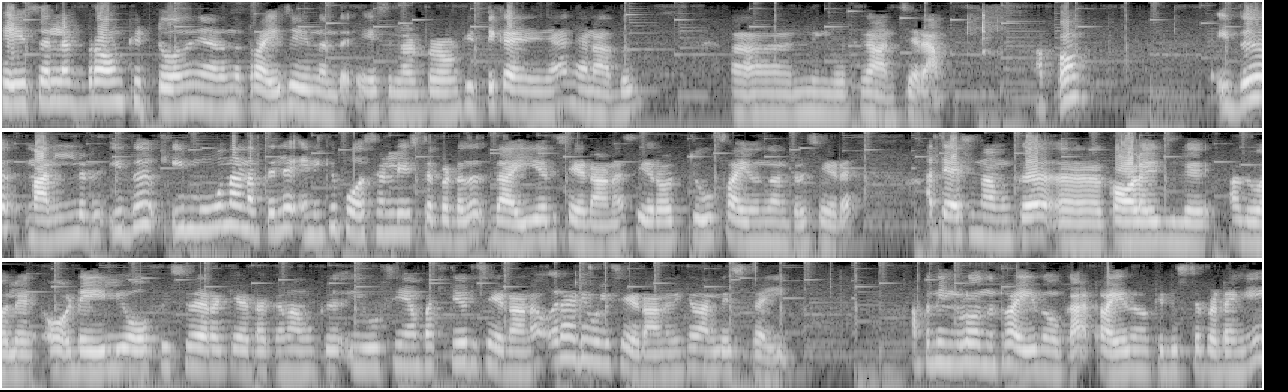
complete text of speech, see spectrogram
ഹേസൽനട്ട് ബ്രൗൺ കിട്ടുമെന്ന് ഞാനൊന്ന് ട്രൈ ചെയ്യുന്നുണ്ട്. ഹേസൽനട്ട് ബ്രൗൺ കിട്ടിക്കഴിഞ്ഞാൽ ഞാൻ അതും നിങ്ങൾക്ക് കാണിച്ചു തരാം അപ്പം ഇത് നല്ലൊരു ഇത് ഈ മൂന്നെണ്ണത്തിൽ എനിക്ക് പേഴ്സണലി ഇഷ്ടപ്പെട്ടത് ഈ ഒരു ഷെയ്ഡാണ് സീറോ ടു ഫൈവ് എന്ന് പറഞ്ഞൊരു ഷെയ്ഡ് അത്യാവശ്യം നമുക്ക് കോളേജിൽ അതുപോലെ ഡെയിലി ഓഫീസ് വേറൊക്കെ ആയിട്ടൊക്കെ നമുക്ക് യൂസ് ചെയ്യാൻ പറ്റിയ ഒരു ഷെയ്ഡാണ് ഒരു അടിപൊളി ഷെയ്ഡാണ് എനിക്ക് നല്ല ഇഷ്ടമായി അപ്പം നിങ്ങളും ഒന്ന് ട്രൈ നോക്കുക ട്രൈ നോക്കിയിട്ട് ഇഷ്ടപ്പെട്ടെങ്കിൽ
